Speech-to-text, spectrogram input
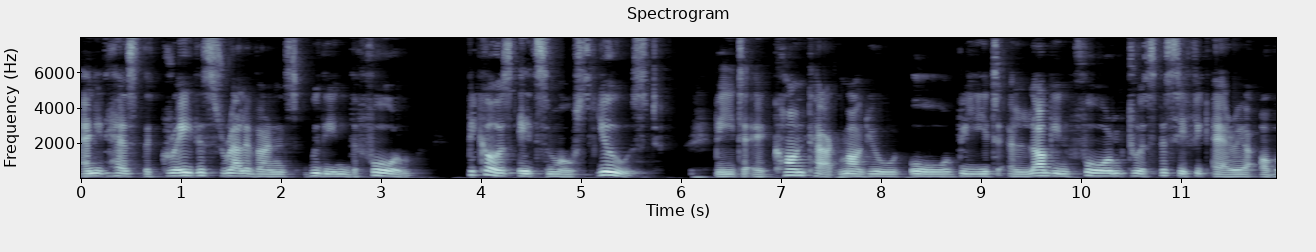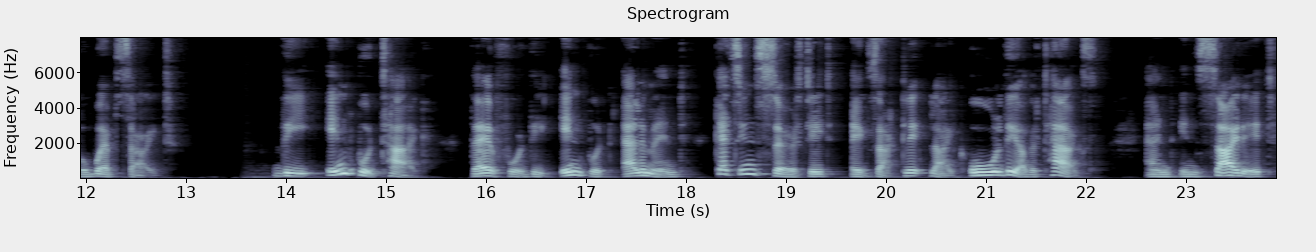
and it has the greatest relevance within the form because it's most used, be it a contact module or be it a login form to a specific area of a website. The input tag, therefore the input element, gets inserted exactly like all the other tags and inside it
